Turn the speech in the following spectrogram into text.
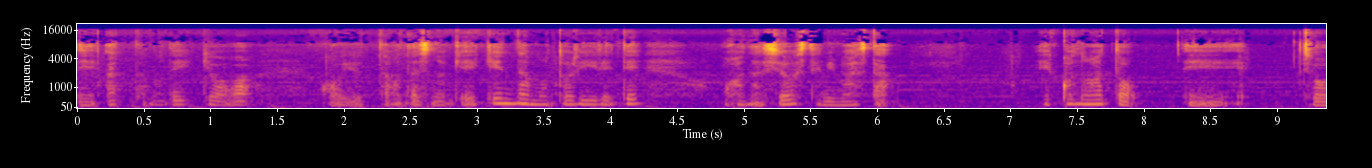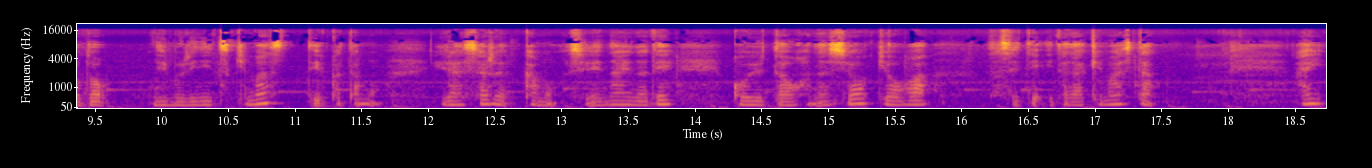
えー、あったので今日はこういった私の経験談も取り入れてお話をしてみました。えこの後、えー、ちょうど眠りにつきますっていう方もいらっしゃるかもしれないのでこういったお話を今日はさせていただきました。はい、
